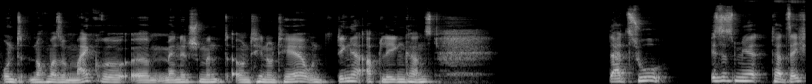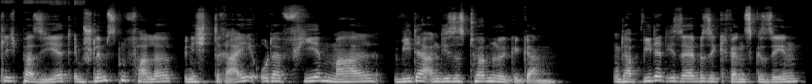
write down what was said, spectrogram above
und noch mal so Micromanagement äh, und hin und her und Dinge ablegen kannst. Dazu ist es mir tatsächlich passiert, im schlimmsten Falle bin ich drei oder viermal wieder an dieses Terminal gegangen und habe wieder dieselbe Sequenz gesehen,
